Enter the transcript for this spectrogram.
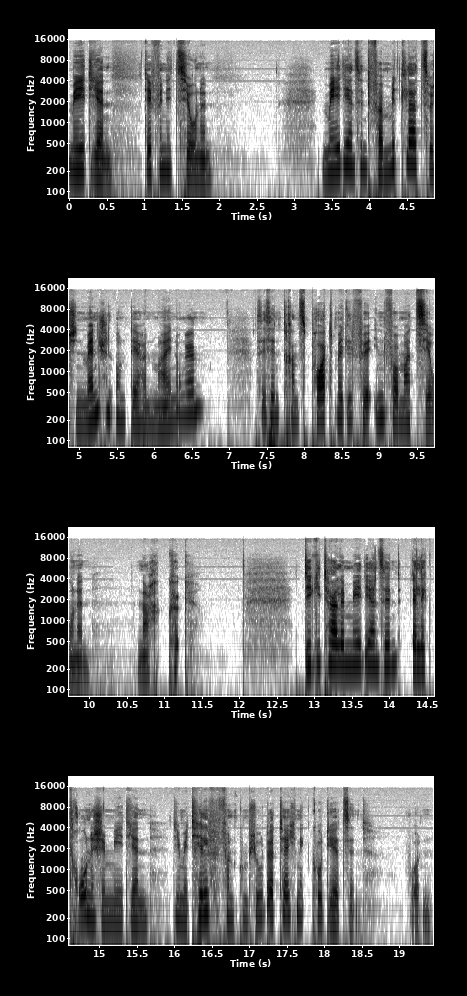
Medien. Definitionen. Medien sind Vermittler zwischen Menschen und deren Meinungen. Sie sind Transportmittel für Informationen. Nach Köck. Digitale Medien sind elektronische Medien, die mit Hilfe von Computertechnik codiert sind, wurden.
